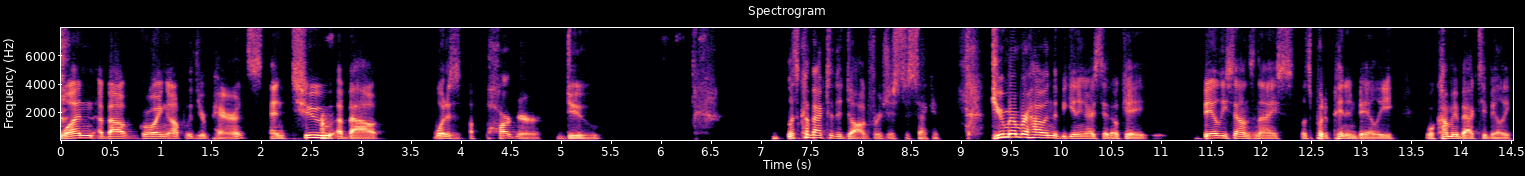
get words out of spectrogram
one about growing up with your parents, and two about what does a partner do. Let's come back to the dog for just a second. Do you remember how in the beginning I said, okay, Bailey sounds nice. Let's put a pin in Bailey. We're coming back to Bailey.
